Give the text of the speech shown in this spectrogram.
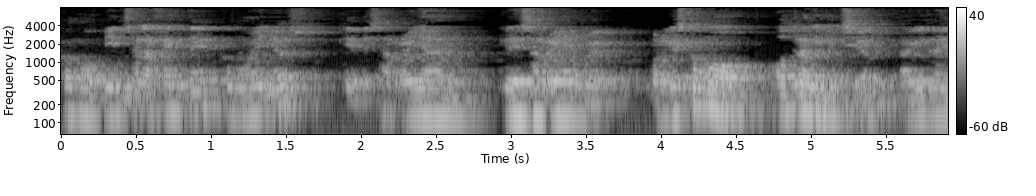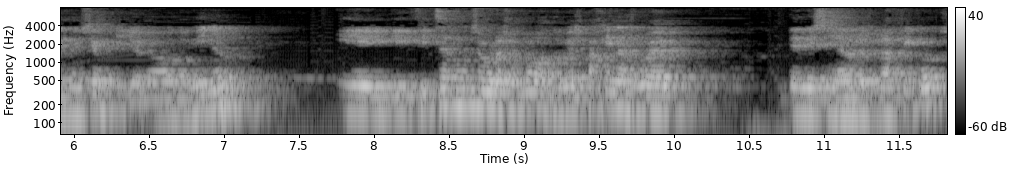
como piensa la gente, como ellos, que desarrollan, que desarrollan web. Porque es como otra dimensión. Hay otra dimensión que yo no domino y, y fichas mucho, por ejemplo, cuando ves páginas web de diseñadores gráficos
